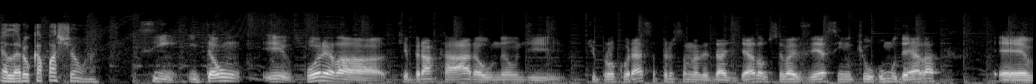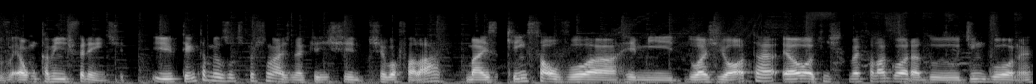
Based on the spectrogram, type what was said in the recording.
Ela era o capachão, né? Sim, então, e- por ela quebrar a cara ou não de, de procurar essa personalidade dela, você vai ver assim que o rumo dela é, é um caminho diferente. E tem também os outros personagens, né, que a gente chegou a falar, mas quem salvou a Remy do agiota é o que a gente vai falar agora, do Jingo, né?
